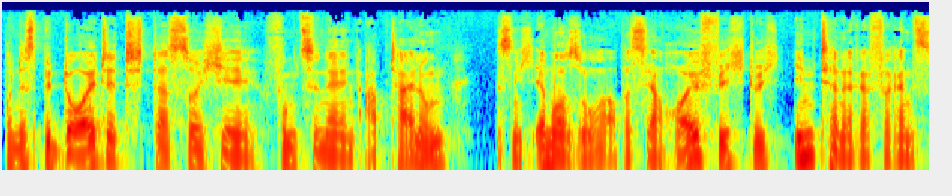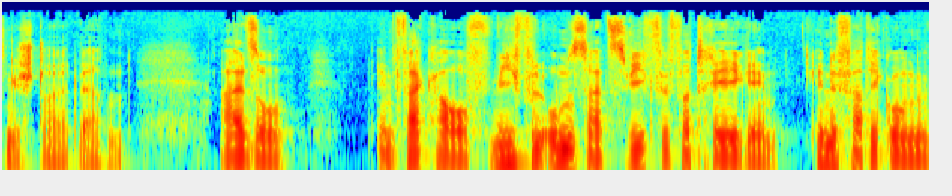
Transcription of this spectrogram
Und das bedeutet, dass solche funktionellen Abteilungen, ist nicht immer so, aber sehr häufig durch interne Referenzen gesteuert werden. Also im Verkauf, wie viel Umsatz, wie viel Verträge, in der Fertigung,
